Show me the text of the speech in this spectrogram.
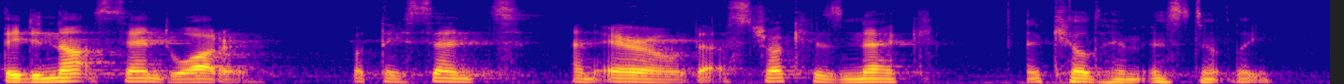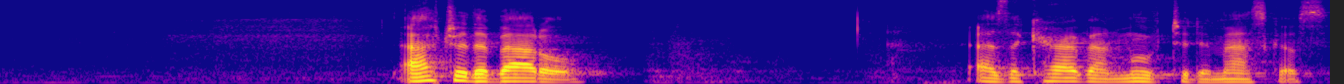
They did not send water, but they sent an arrow that struck his neck and killed him instantly. After the battle, as the caravan moved to Damascus,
